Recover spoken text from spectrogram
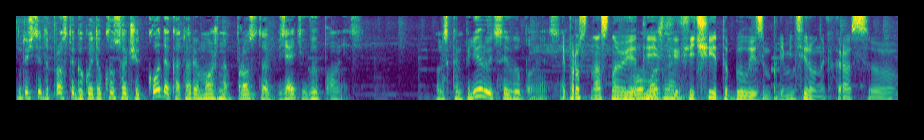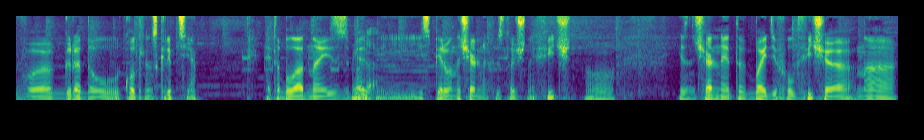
Ну, то есть это просто какой-то кусочек кода, который можно просто взять и выполнить. Он скомпилируется и выполнится. И просто на основе Его этой можно- фи- фичи это было изимплементировано как раз э, в Gradle Kotlin скрипте. Это была одна из, Ну пе- да. из первоначальных источных фич, но изначально это by default фича, она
